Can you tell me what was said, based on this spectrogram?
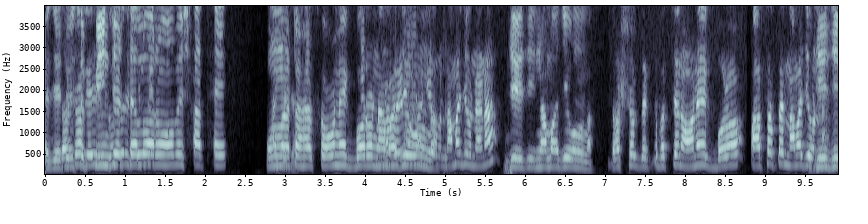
এই যে এটা দর্শক, হচ্ছে প্রিন্টের সালোয়ারও হবে সাথে। ওনাটা আছে অনেক বড় নামাজি ওড়না নামাজি ওনা না? জি জি নামাজি ওড়না দর্শক দেখতে পাচ্ছেন অনেক বড় পাঁচ হাতের নামাজি ওনা। জি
